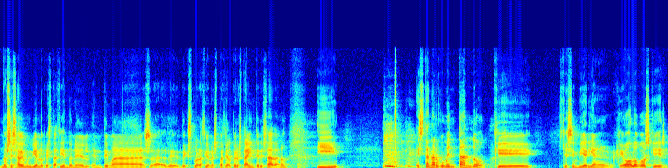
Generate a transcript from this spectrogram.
no se sabe muy bien lo que está haciendo en, el, en temas ah, de, exploración espacial, pero está interesada, ¿no? Y están argumentando que, que se enviarían geólogos, que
